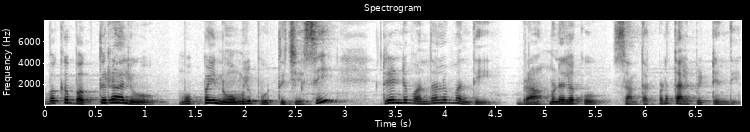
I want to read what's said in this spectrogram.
ఒక భక్తురాలు ముప్పై నోములు పూర్తి చేసి రెండు వందల మంది బ్రాహ్మణులకు సంతర్పణ తలపెట్టింది.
